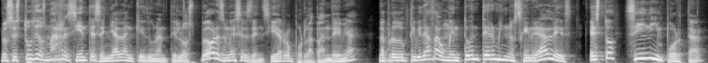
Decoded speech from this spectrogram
Los estudios más recientes señalan que durante los peores meses de encierro por la pandemia, la productividad aumentó en términos generales. Esto sin importar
